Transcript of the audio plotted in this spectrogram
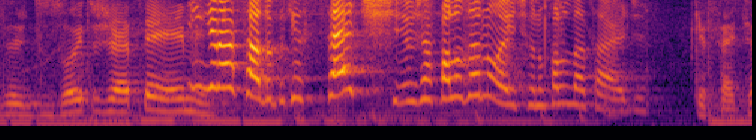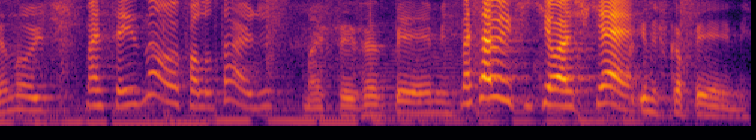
18 já é PM. Engraçado, porque 7 eu já falo da noite, eu não falo da tarde. Porque 7 é noite. Mas 6 não, eu falo tarde. Mas 6 é PM. Mas sabe o que, que eu acho que O que é? significa PM?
